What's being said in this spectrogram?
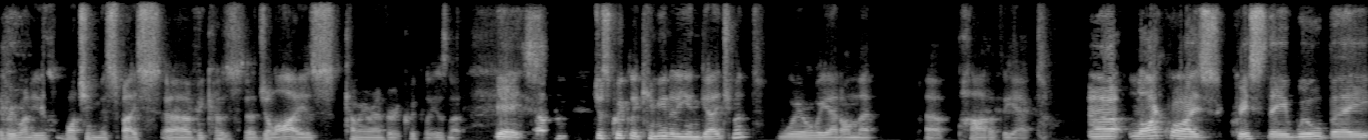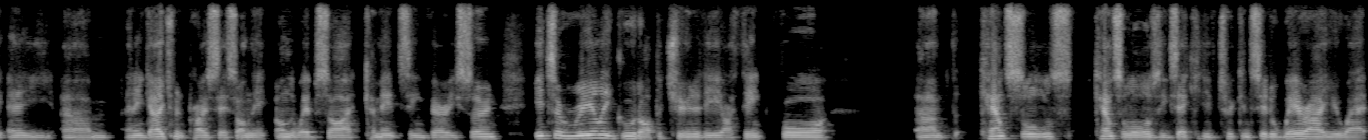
Everyone is watching this space uh, because uh, July is coming around very quickly, isn't it? Yes. Um, just quickly, community engagement. Where are we at on that uh, part of the Act? Uh, likewise, Chris, there will be a, um, an engagement process on the on the website commencing very soon. It's a really good opportunity, I think, for um, councils, councillors, executive to consider where are you at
